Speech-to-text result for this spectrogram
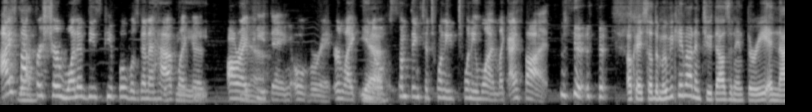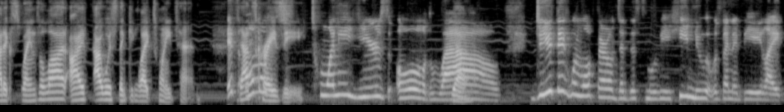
i thought Yeah. for sure one of these people was gonna have like a rip yeah. thing over it or like you Yeah. know something to 2021 like i thought Okay, so the movie came out in 2003, and that explains a lot. I I was thinking like 2010. it's That's crazy. 20 years old wow do you think when will ferrell did this movie he knew it was gonna be like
